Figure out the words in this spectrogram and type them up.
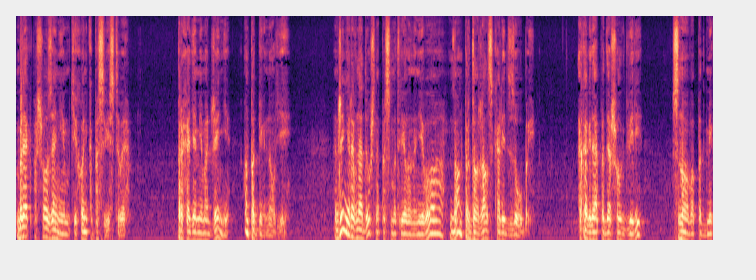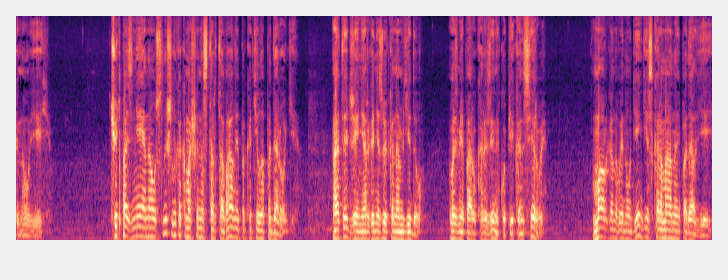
Блэк пошел за ним, тихонько посвистывая. Проходя мимо Дженни, он подбегнул ей. Дженни равнодушно посмотрела на него, но он продолжал скалить зубы. А когда подошел к двери, снова подмигнул ей. Чуть позднее она услышала, как машина стартовала и покатила по дороге. «А ты, Дженни, организуй-ка нам еду. Возьми пару корзин и купи консервы». Морган вынул деньги из кармана и подал ей.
